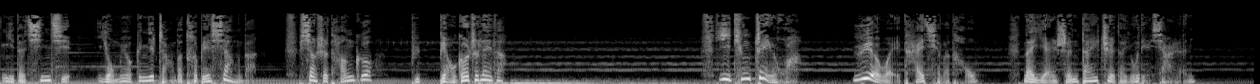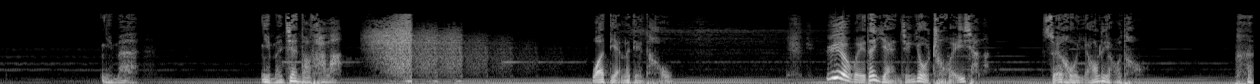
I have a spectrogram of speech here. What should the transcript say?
你的亲戚有没有跟你长得特别像的，像是堂哥、表表哥之类的？一听这话。岳伟抬起了头，那眼神呆滞的有点吓人。你们，你们见到他了？我点了点头。岳伟的眼睛又垂下了，随后摇了摇头，哼，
